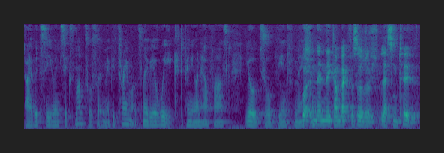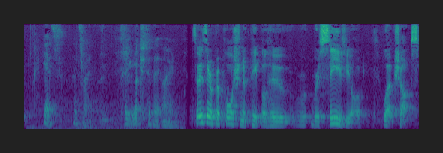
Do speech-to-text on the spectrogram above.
I would see you in six months or so, maybe three months, maybe a week, depending on how fast you absorb the information. Well, and then they come back for sort of lesson two. Yes, that's right. So each to their own. So, is there a proportion of people who r- receive your workshops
